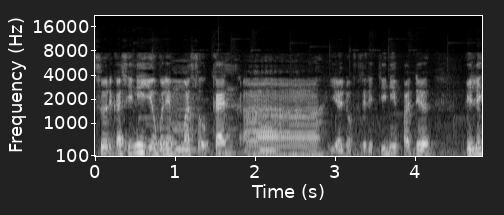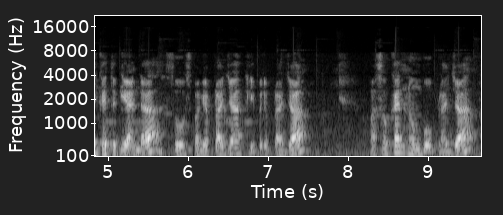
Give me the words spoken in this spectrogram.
So dekat sini you boleh memasukkan uh, e-aduan facility ni pada pilih kategori anda. So sebagai pelajar klik pada pelajar. Masukkan nombor pelajar.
